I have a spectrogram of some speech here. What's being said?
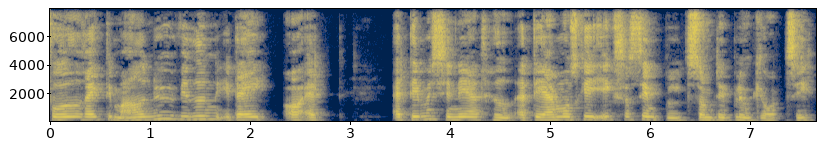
fået rigtig meget ny viden i dag, og at, at det med generthed, at det er måske ikke så simpelt, som det blev gjort til.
